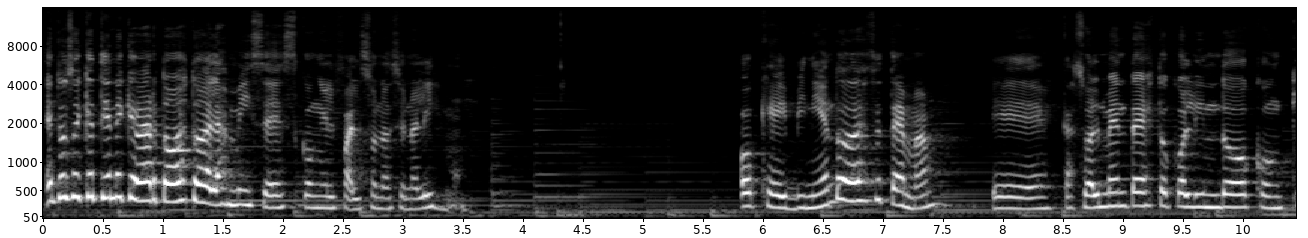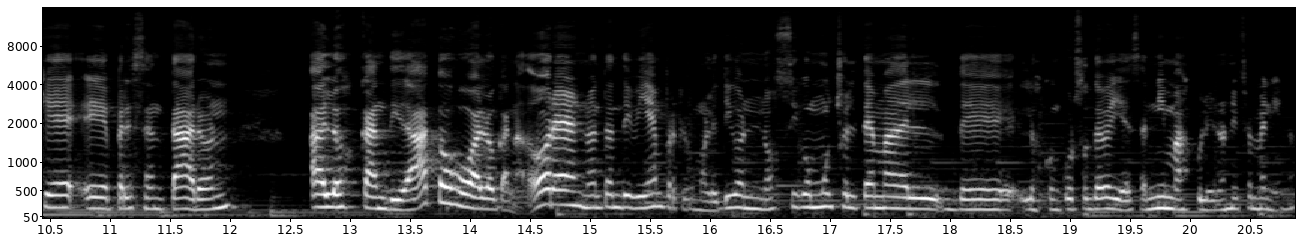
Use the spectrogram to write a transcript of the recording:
entonces, ¿qué tiene que ver todo esto de las Mises con el falso nacionalismo? Ok, viniendo de este tema, eh, casualmente esto colindó con que eh, presentaron a los candidatos o a los ganadores, no entendí bien porque como les digo, no sigo mucho el tema de los concursos de belleza, ni masculinos ni femeninos.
